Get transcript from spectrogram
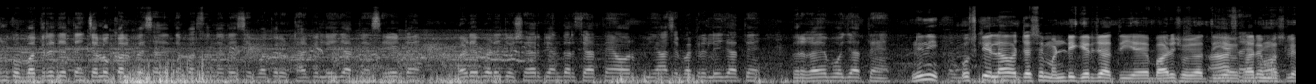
उनको बकरे देते हैं चलो कल पैसा देते हैं परसों देते हैं ऐसे बकरे उठा के ले जाते हैं सेठ हैं बड़े बड़े जो शहर के अंदर से आते हैं और यहाँ से बकरे ले जाते हैं फिर गायब हो जाते हैं। नहीं नहीं उसके अलावा जैसे मंडी गिर जाती है बारिश हो जाती हाँ, है सारे मसले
